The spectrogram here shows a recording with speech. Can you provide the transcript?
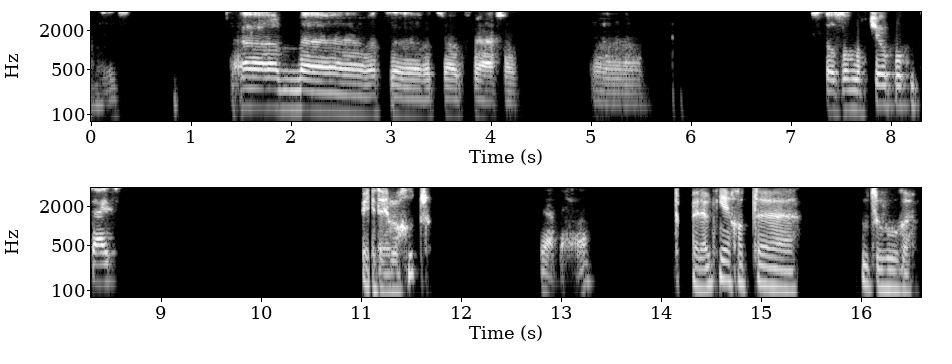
mens. Ehm eh, wat, eh, wat zou ik vragen? Eh is het al zondag chillpokoe tijd? Vind je het helemaal goed? Ja, wel? Ik ben ook niet echt wat eh, toe te voegen.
